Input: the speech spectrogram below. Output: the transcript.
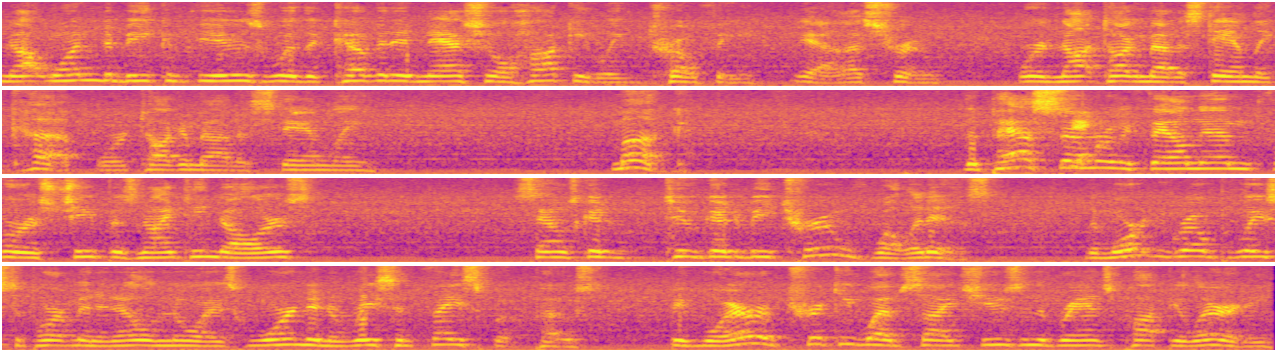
Not one to be confused with the coveted National Hockey League trophy. Yeah, that's true. We're not talking about a Stanley Cup, we're talking about a Stanley mug. The past summer we found them for as cheap as $19. Sounds good too good to be true? Well, it is. The Morton Grove Police Department in Illinois warned in a recent Facebook post Beware of tricky websites using the brand's popularity.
